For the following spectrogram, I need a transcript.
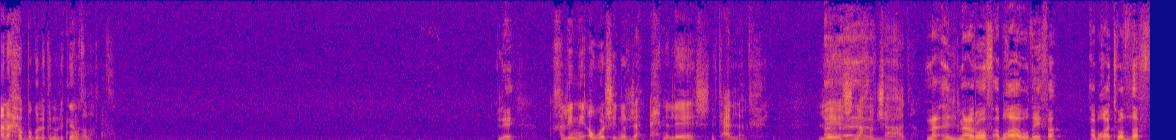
أنا أحب أقول لك إنه الاثنين غلط. ليه؟ خليني أول شيء نرجع إحنا ليش نتعلم؟ ليش أه ناخذ شهادة؟ المعروف أبغى وظيفة أبغى أتوظف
